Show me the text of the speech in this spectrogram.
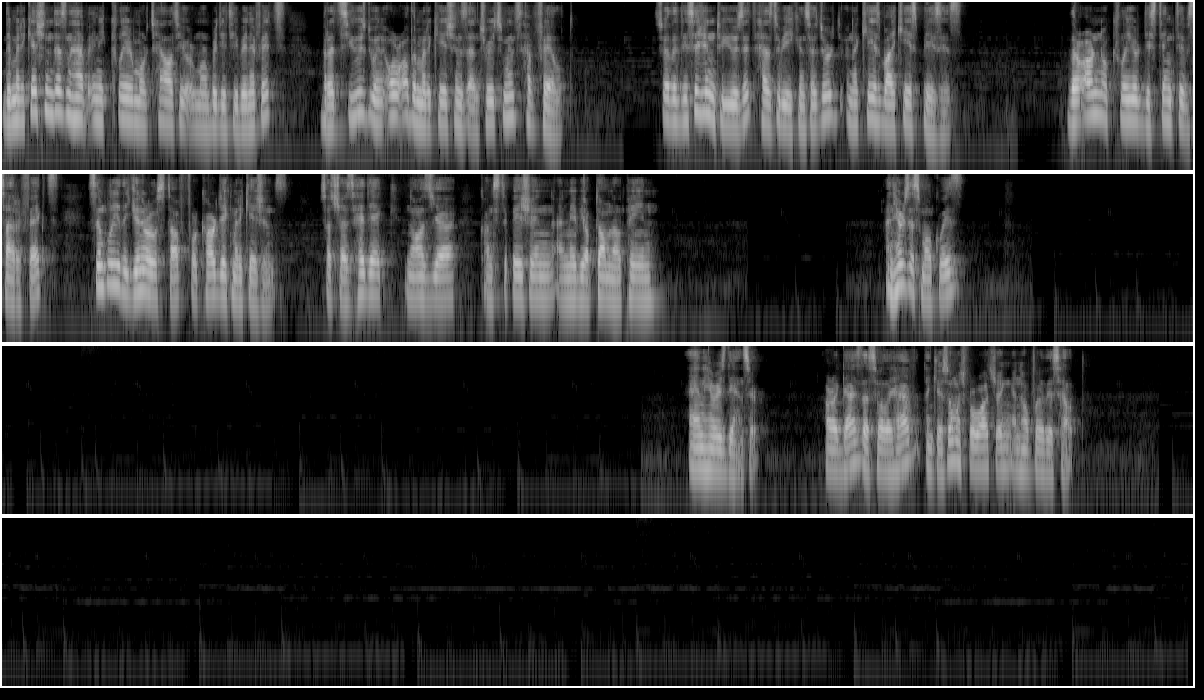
The medication doesn't have any clear mortality or morbidity benefits, but it's used when all other medications and treatments have failed. So the decision to use it has to be considered on a case-by-case -case basis. There are no clear distinctive side effects, simply the general stuff for cardiac medications, such as headache, nausea, constipation, and maybe abdominal pain. And here's a small quiz. And here is the answer. Alright guys, that's all I have. Thank you so much for watching and hopefully this helped.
